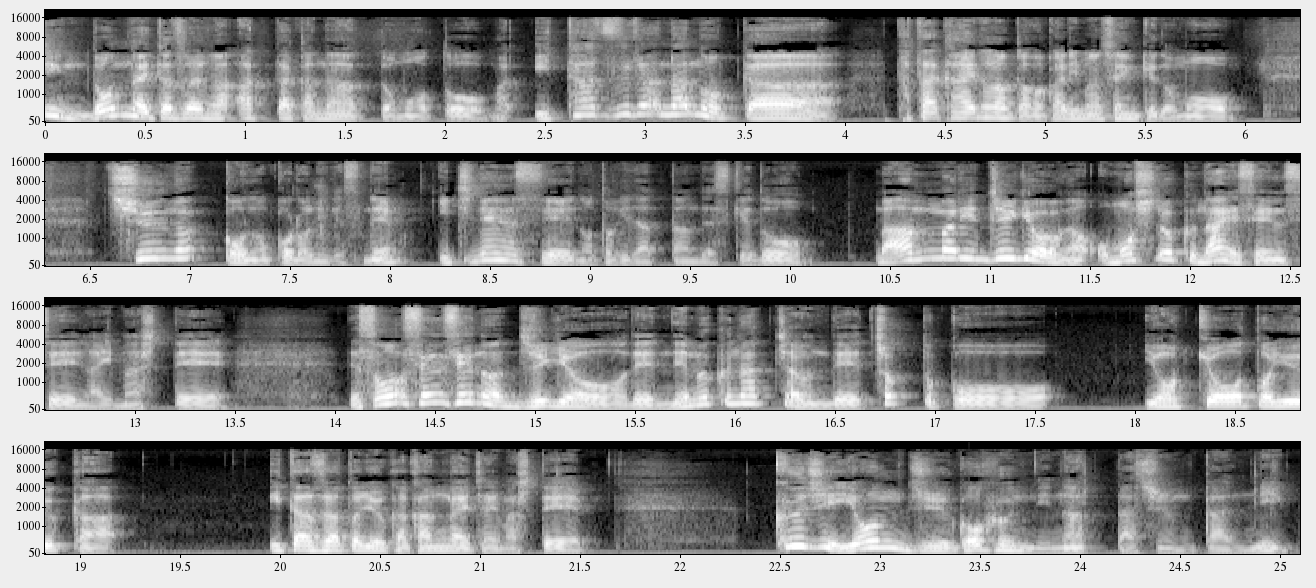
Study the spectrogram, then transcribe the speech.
身どんないたずらがあったかなと思うと、まあ、いたずらなのか、戦いなのかわかりませんけども、中学校の頃にですね、1年生の時だったんですけど、まあ、あんまり授業が面白くない先生がいまして、で、その先生の授業で眠くなっちゃうんで、ちょっとこう、余興というか、いたずらというか考えちゃいまして、9時45分になった瞬間に、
